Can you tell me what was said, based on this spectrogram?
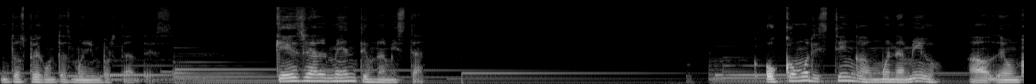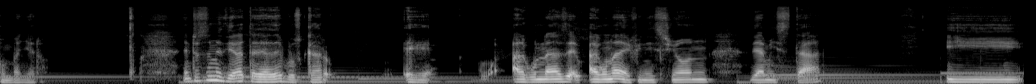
dos preguntas muy importantes. ¿Qué es realmente una amistad? ¿O cómo distingo a un buen amigo de un compañero? Entonces me di la tarea de buscar eh, algunas, alguna definición de amistad y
